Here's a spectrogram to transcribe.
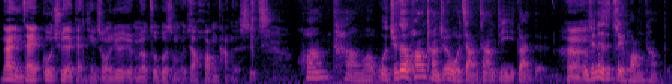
那你在过去的感情中，就是有没有做过什么比较荒唐的事情？荒唐哦，我觉得荒唐就是我讲的刚刚第一段的，我，觉得那个是最荒唐的。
